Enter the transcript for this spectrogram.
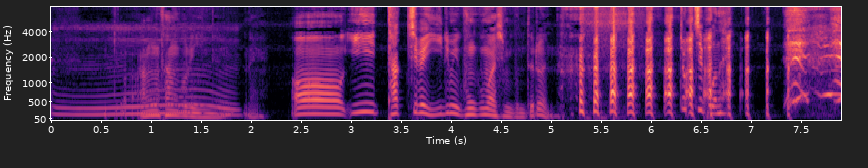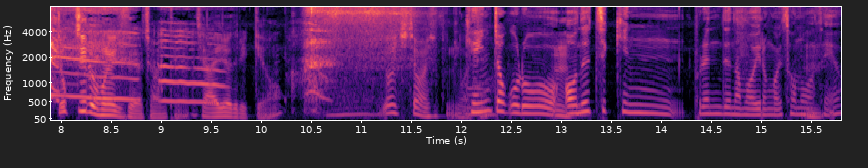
음. 앙상블이 있는. 네. 어, 이 닭집의 이름이 궁금하신 분들은 쪽지 보내. 쪽지를 보내주세요 저한테. 제가 알려드릴게요. 이거 진짜 맛있는 거예요. 개인적으로 음. 어느 치킨 브랜드나 뭐 이런 걸 선호하세요?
